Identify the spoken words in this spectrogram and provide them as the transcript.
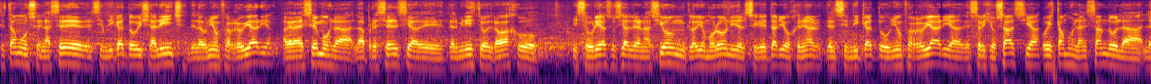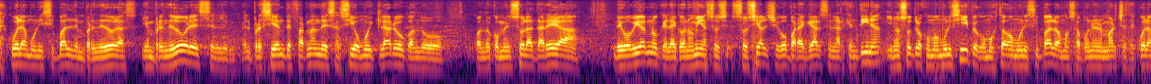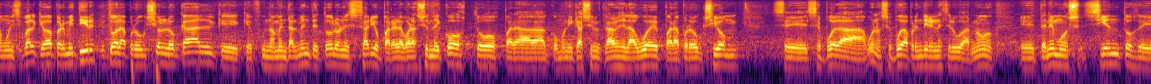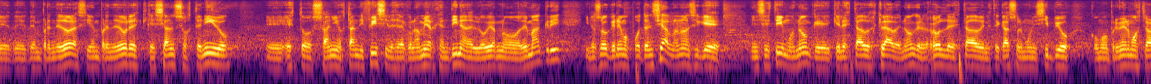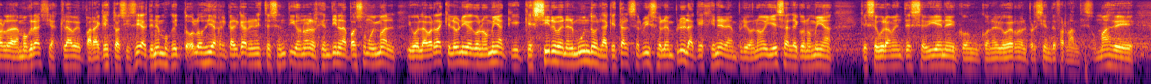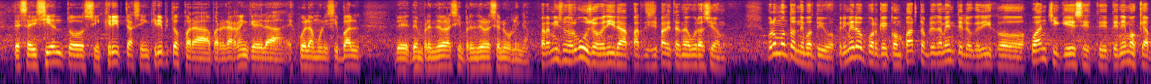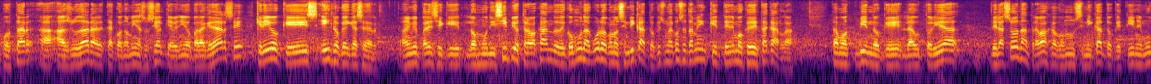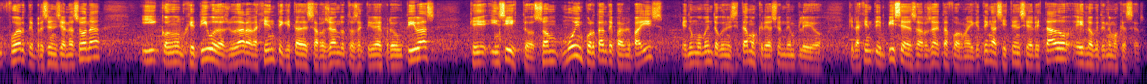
Estamos en la sede del sindicato Villa Lynch de la Unión Ferroviaria. Agradecemos la, la presencia de, del ministro de Trabajo y Seguridad Social de la Nación, Claudio Moroni, del secretario general del sindicato Unión Ferroviaria, de Sergio Sacia. Hoy estamos lanzando la, la Escuela Municipal de Emprendedoras y Emprendedores. El, el presidente Fernández ha sido muy claro cuando, cuando comenzó la tarea de gobierno que la economía so social llegó para quedarse en la Argentina y nosotros como municipio, como Estado municipal, vamos a poner en marcha esta escuela municipal que va a permitir que toda la producción local, que, fundamentalmente todo lo necesario para elaboración de costos, para comunicación a través de la web, para producción, se, se, pueda, bueno, se pueda aprender en este lugar. ¿no? Eh, tenemos cientos de emprendedoras y emprendedores que se han sostenido eh, estos años tan difíciles de la economía argentina del gobierno de Macri y nosotros queremos potenciarlo, ¿no? así que insistimos ¿no? que, el Estado es clave, ¿no? que el rol del Estado, en este caso el municipio como primer mostrador de la democracia es clave para que esto así sea. Tenemos que todos los días recalcar en este sentido, ¿no? la Argentina la pasó muy mal. Digo, la verdad es que la única economía que, sirve en el mundo es la que está al servicio del empleo y la que genera empleo, ¿no? y esa es la economía que seguramente se viene con, el gobierno del presidente Fernández. Más de, de 600 inscriptas e inscriptos para, para el arranque de la escuela municipal de, de, emprendedoras y emprendedores en Hurlingham. Para mí es un orgullo venir a participar esta inauguración, por un montón de motivos. Primero porque comparto plenamente lo que dijo Juanchi, que es este, tenemos que apostar a ayudar a esta economía social que ha venido para quedarse. Creo que es, es lo que hay que hacer. A mí me parece que los municipios trabajando de común acuerdo con los sindicatos, que es una cosa también que tenemos que destacarla. Estamos viendo que la autoridad de la zona, trabaja con un sindicato que tiene muy fuerte presencia en la zona y con un objetivo de ayudar a la gente que está desarrollando estas actividades productivas que, insisto, son muy importantes para el país en un momento que necesitamos creación de empleo. Que la gente empiece a desarrollar de esta forma y que tenga asistencia del Estado es lo que tenemos que hacer.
